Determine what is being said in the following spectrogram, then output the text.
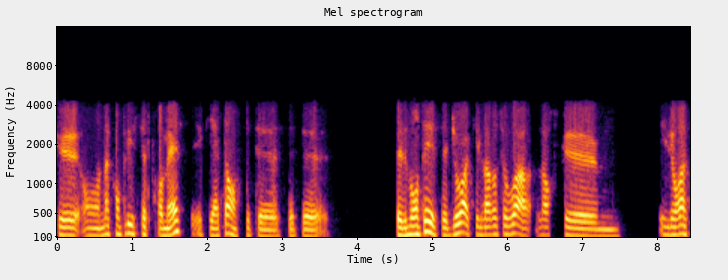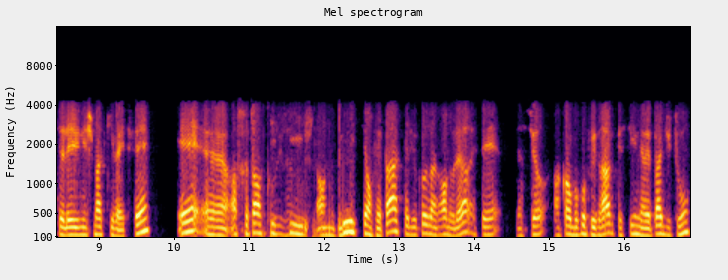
qu'on accomplisse cette promesse et qui attend cette, cette, cette bonté, cette joie qu'il va recevoir lorsque euh, il y aura ce Nishmat qui va être fait. Et euh, entre-temps, si, si on oublie, si on ne fait pas, ça lui cause un grand douleur et c'est bien sûr encore beaucoup plus grave que s'il n'avait pas du tout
